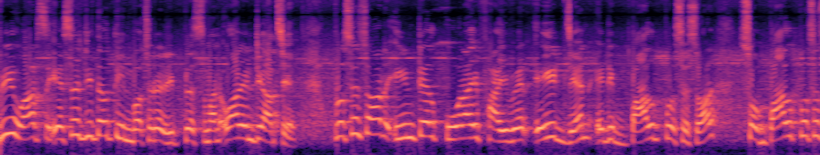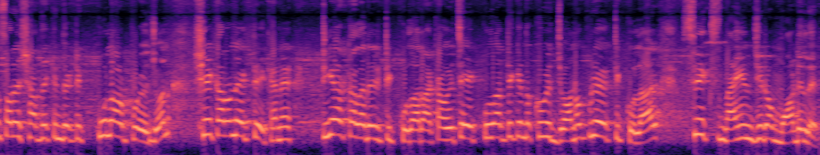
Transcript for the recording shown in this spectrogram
ভিউয়ার্স এসএসডিতেও তিন বছরের রিপ্লেসমেন্ট ওয়ারেন্টি আছে। প্রসেসর ইন্টেল কোরাই ফাইভের এইট জেন এটি বাল্ক প্রসেসর সো বাল্ব প্রসেসরের সাথে কিন্তু একটি কুলার প্রয়োজন। সেই কারণে একটি এখানে টিয়া কালারের একটি কুলার রাখা হয়েছে। এই কুলারটি কিন্তু খুবই জনপ্রিয় একটি কুলার সিক্স নাইন জিরো মডেলের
